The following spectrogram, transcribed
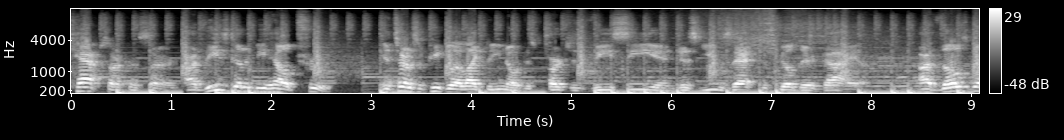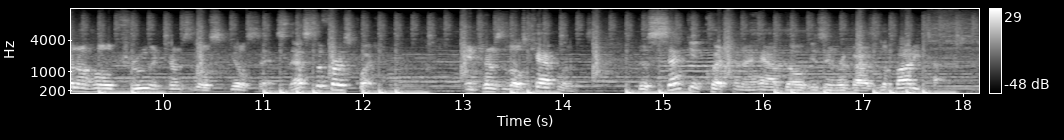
caps are concerned, are these going to be held true? In terms of people that like to, you know, just purchase VC and just use that to build their guy up. Are those going to hold true in terms of those skill sets? That's the first question. In terms of those cap limits. The second question I have though is in regards to the body types.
